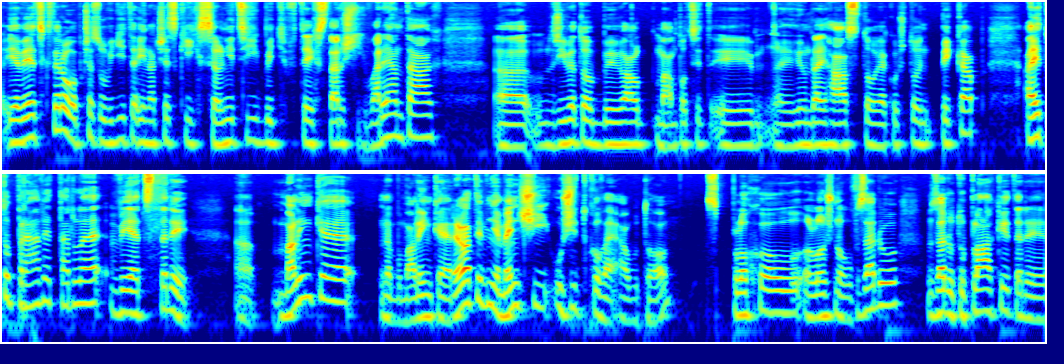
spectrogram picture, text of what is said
je věc, kterou občas uvidíte i na českých silnicích, byť v těch starších variantách. Eh, dříve to býval, mám pocit, i Hyundai H100 jakožto pickup. A je to právě tahle věc, tedy eh, malinké, nebo malinké, relativně menší užitkové auto, s plochou ložnou vzadu, vzadu tupláky, tedy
